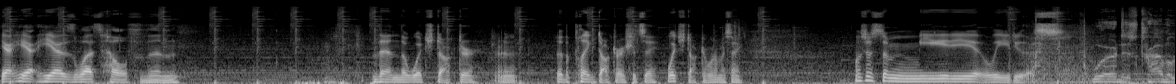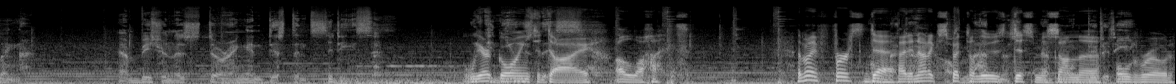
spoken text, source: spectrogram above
Yeah, he ha he has less health than than the witch doctor, or the plague doctor, I should say. Witch doctor. What am I saying? Let's just immediately do this. Word is traveling. Ambition is stirring in distant cities. We, are going to this. die a lot. That's my first death. I did not expect to lose Dismas on the old road.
